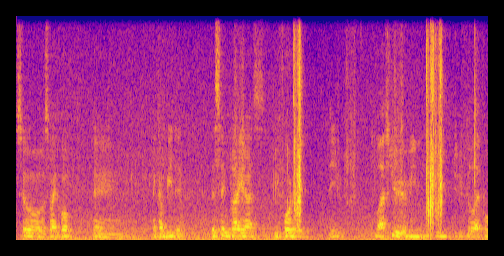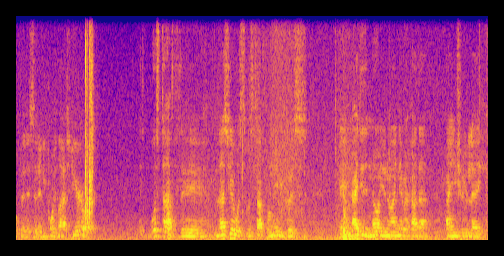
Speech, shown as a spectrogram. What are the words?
So so I hope uh, I can be the, the same player as before the, the injury. Last year, I mean, were you, did you feel at full fitness at any point last year, or? It was tough. The last year was, was tough for me because uh, I didn't know. You know, I never had a an injury like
